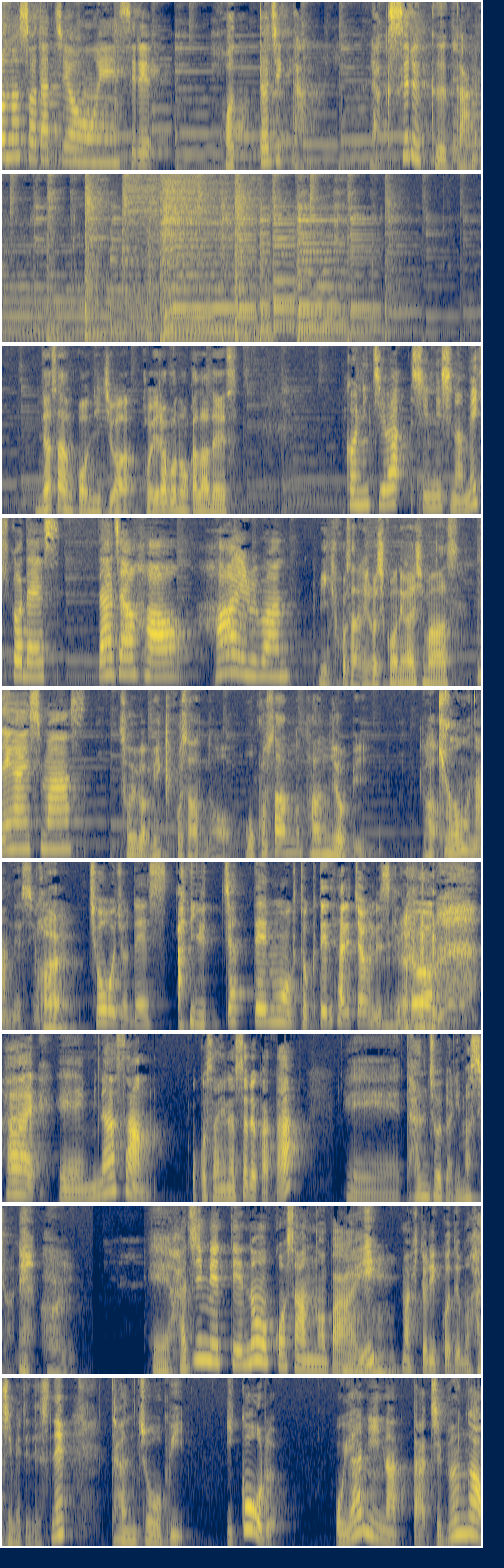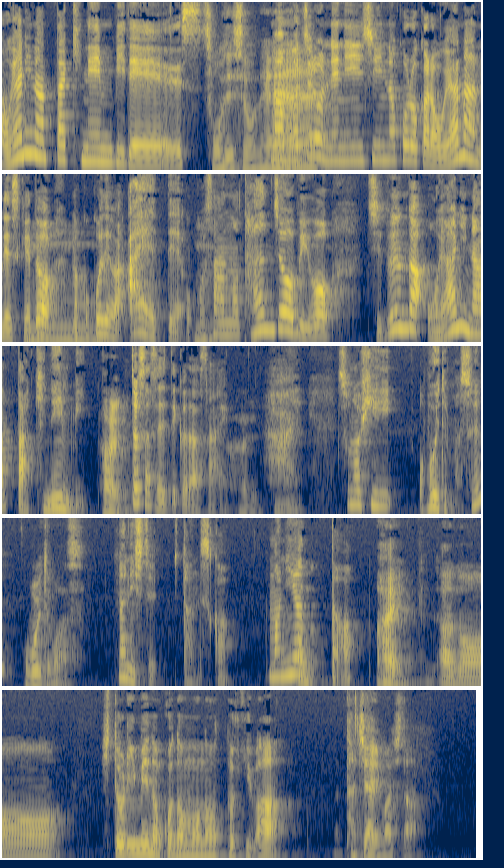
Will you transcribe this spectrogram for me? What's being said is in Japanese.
人の育ちを応援するホット時間楽する空間。皆さんこんにちは、小ラボの岡田です。こんにちは心理師のみきこです。大家好。Hi everyone みきこさんよろしくお願いします。お願いします。そういえばみきこさんのお子さんの誕生日が、今日なんですよ、はい。長女です。あ、言っちゃってもう特定されちゃうんですけど、はい。えー皆さん、お子さんいらっしゃる方、えー誕生日ありますよね。はい。えー初めてのお子さんの場合、うんうんまあ一人っ子でも初めてですね、誕生日イコール、親になった、自分が親になった記念日です。そうですよね。まあもちろんね、妊娠の頃から親なんですけど、うんまあここではあえてお子さんの誕生日を自分が親になった記念日はい。とさせてください。はい。はい。その日、覚えてます？覚えてます。何してたんですか？間に合った？はい。あのー一人目の子供の時は、立ち会いました。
